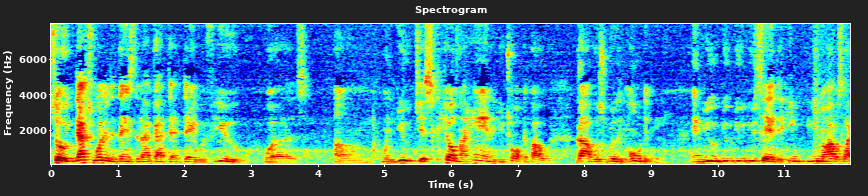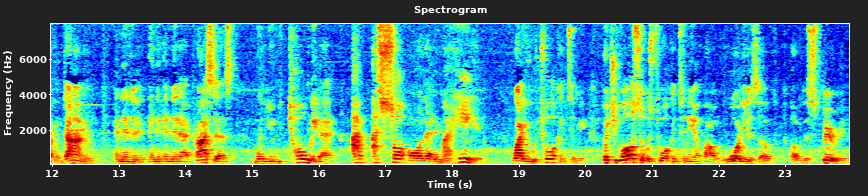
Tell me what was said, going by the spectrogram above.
So that's one of the things that I got that day with you was um, when you just held my hand and you talked about God was really molding me, and you you, you, you said that he you know I was like a diamond, and then the, and and in that process when you told me that I, I saw all that in my head while you were talking to me, but you also was talking to me about warriors of of the spirit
